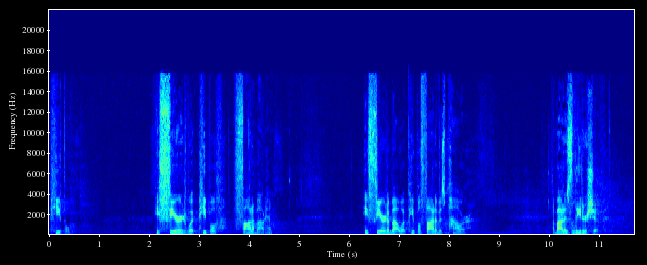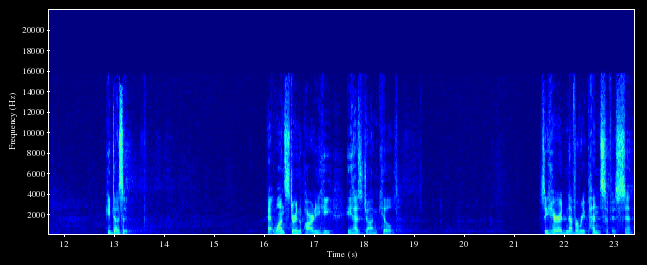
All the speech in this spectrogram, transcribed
people, he feared what people thought about him. He feared about what people thought of his power, about his leadership. He does it. At once during the party, he, he has John killed. See, Herod never repents of his sin.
